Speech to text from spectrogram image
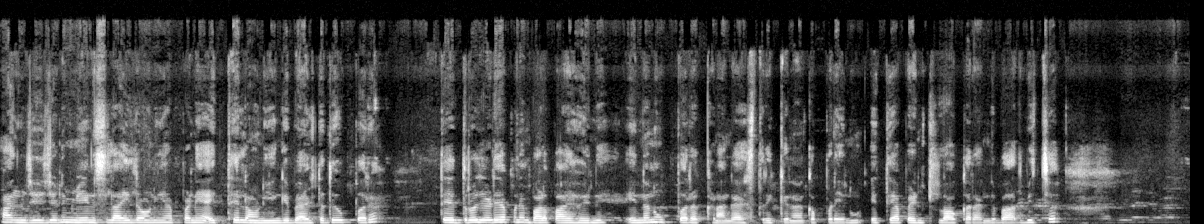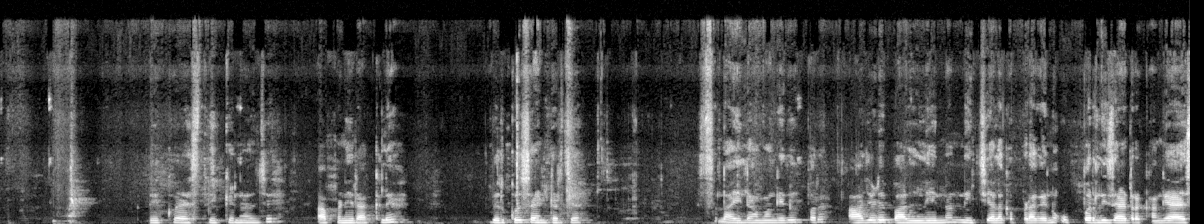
ਹਾਂਜੀ, ਜਿਹੜੀ ਮੇਨ ਸਿਲਾਈ ਲਾਉਣੀ ਆ, ਆਪਾਂ ਨੇ ਇੱਥੇ ਲਾਉਣੀ ਹੈਗੀ ਬੈਲਟ ਦੇ ਉੱਪਰ। ਅਤੇ ਇੱਧਰੋਂ ਜਿਹੜੇ ਆਪਣੇ ਬਲ ਪਾਏ ਹੋਏ ਨੇ, ਇਹਨਾਂ ਨੂੰ ਉੱਪਰ ਰੱਖਣਾ ਗਾ ਇਸ ਤਰੀਕੇ ਨਾਲ ਕੱਪੜੇ ਨੂੰ। ਇੱਥੇ ਆਪਾਂ ਇੰਟਰਲੋਕ ਕਰਾਂਗੇ ਬਾਅਦ ਵਿੱਚ। ਦੇਖੋ ਇਸ ਤਰੀਕੇ ਨਾਲ ਜੀ, ਆਪਣੇ ਰੱਖ ਲਿਆ। ਬਿਲਕੁਲ ਸੈਂਟਰ 'ਚ ਸਿਲਾਈ ਲਾਵਾਂਗੇ ਇਹਦੇ ਉੱਪਰ। ਆ ਜਿਹੜੇ ਬਲ ਨੇ, ਇਹਨਾਂ ਨੀਚੇ ਵਾਲਾ ਕੱਪੜਾ ਗਾ ਇਹਨੂੰ ਉੱਪਰਲੀ ਸਾਈਡ ਰੱਖਾਂਗੇ। ਇਸ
